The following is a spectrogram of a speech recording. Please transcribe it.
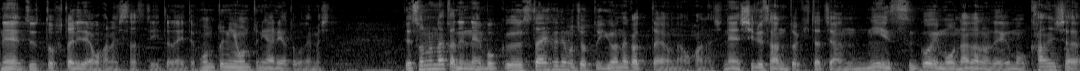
ねずっと2人でお話しさせていただいて本当に本当にありがとうございました。でその中でね僕スタイフでもちょっと言わなかったようなお話ね。シルさんと北ちゃんにすごいもう長野でもう感謝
